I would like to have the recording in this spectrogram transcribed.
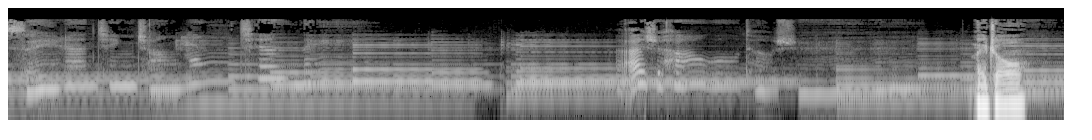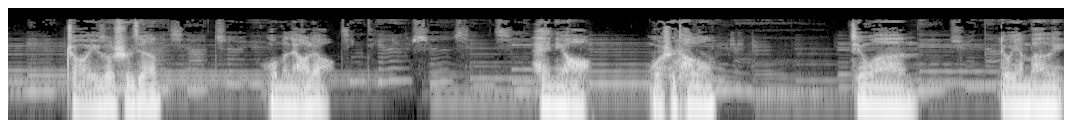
虽然经常梦见你，还是毫无头绪。每周找一个时间，我们聊聊。嘿，你好，我是塔龙。今晚留言板里，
